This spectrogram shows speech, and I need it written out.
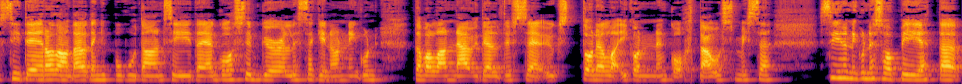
siteerataan tai jotenkin puhutaan siitä, ja Gossip Girlissäkin on niin kun, tavallaan näytelty se yksi todella ikoninen kohtaus, missä siinä niin kun ne sopii, että,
